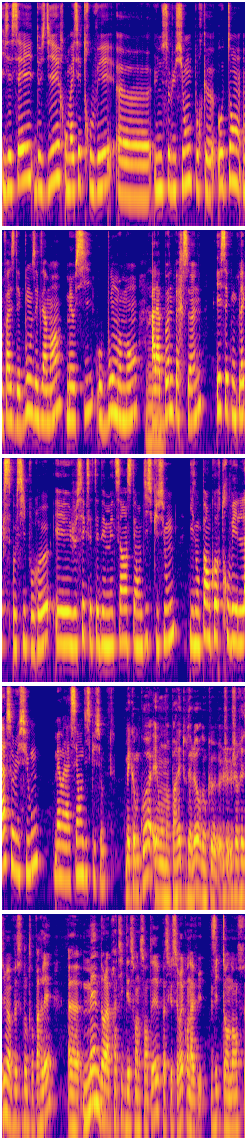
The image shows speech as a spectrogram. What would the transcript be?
ils essayent de se dire on va essayer de trouver euh, une solution pour que autant on fasse des bons examens, mais aussi au bon moment, à la bonne personne. Et c'est complexe aussi pour eux. Et je sais que c'était des médecins, c'était en discussion. Ils n'ont pas encore trouvé la solution, mais voilà, c'est en discussion. Mais comme quoi, et on en parlait tout à l'heure, donc je, je, résume un peu ce dont on parlait, euh, même dans la pratique des soins de santé, parce que c'est vrai qu'on a vite tendance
